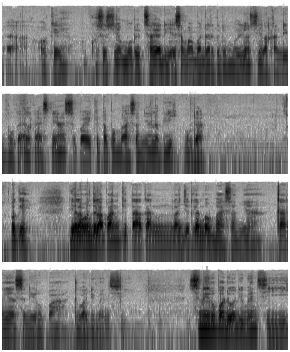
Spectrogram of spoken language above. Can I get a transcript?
Ya, Oke, okay. khususnya murid saya di SMA Bandar Kedung Mulyo, silakan dibuka LKS-nya supaya kita pembahasannya lebih mudah. Oke, okay. di halaman 8 kita akan lanjutkan pembahasannya karya seni rupa dua dimensi. Seni rupa dua dimensi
